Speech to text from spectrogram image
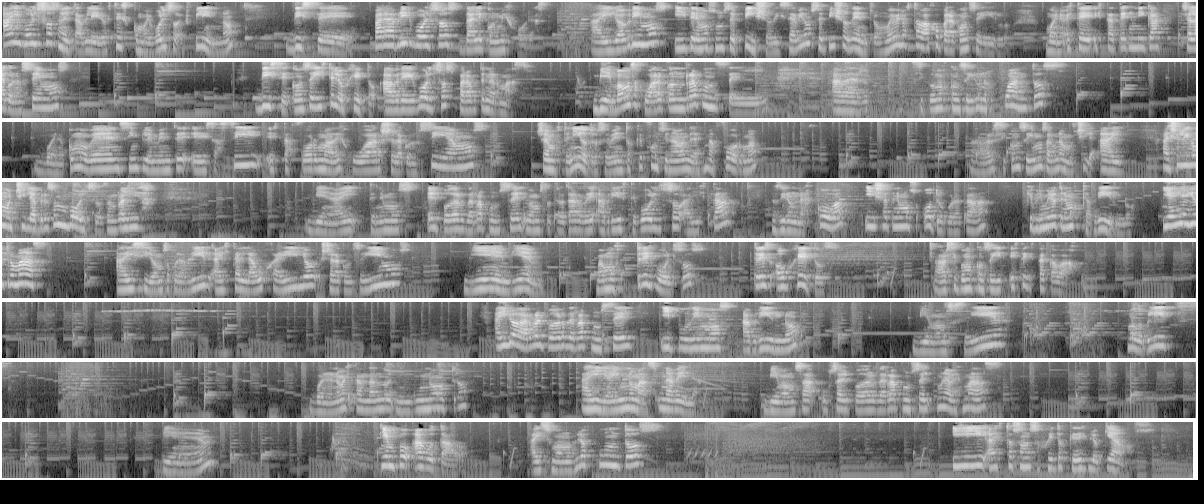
Hay bolsos en el tablero. Este es como el bolso de Flynn, ¿no? Dice, para abrir bolsos, dale con mejoras. Ahí lo abrimos y tenemos un cepillo. Dice, había un cepillo dentro, muévelo hasta abajo para conseguirlo. Bueno, este, esta técnica ya la conocemos. Dice, conseguiste el objeto, abre bolsos para obtener más. Bien, vamos a jugar con Rapunzel. A ver si podemos conseguir unos cuantos. Bueno, como ven, simplemente es así. Esta forma de jugar ya la conocíamos. Ya hemos tenido otros eventos que funcionaban de la misma forma. A ver si conseguimos alguna mochila. ¡Ay! Ay, yo le digo mochila, pero son bolsos en realidad. Bien, ahí tenemos el poder de Rapunzel y vamos a tratar de abrir este bolso. Ahí está. Nos dieron una escoba y ya tenemos otro por acá que primero tenemos que abrirlo. Y ahí hay otro más. Ahí sí, lo vamos a por abrir. Ahí está la aguja hilo, ya la conseguimos. Bien, bien. Vamos tres bolsos, tres objetos. A ver si podemos conseguir este que está acá abajo. Ahí lo agarró el poder de Rapunzel y pudimos abrirlo. Bien, vamos a seguir. Modo Blitz. Bueno, no me están dando ningún otro. Ahí, hay uno más, una vela. Bien, vamos a usar el poder de Rapunzel una vez más. Bien. Tiempo agotado. Ahí sumamos los puntos. Y a estos son los objetos que desbloqueamos.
